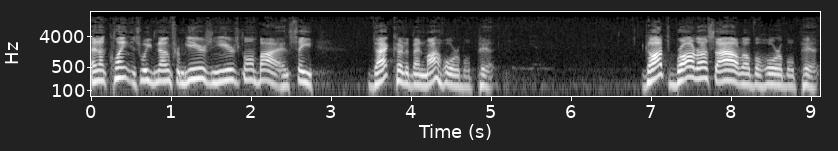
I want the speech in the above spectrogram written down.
an acquaintance we've known from years and years gone by, and see that could have been my horrible pit. God's brought us out of a horrible pit.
